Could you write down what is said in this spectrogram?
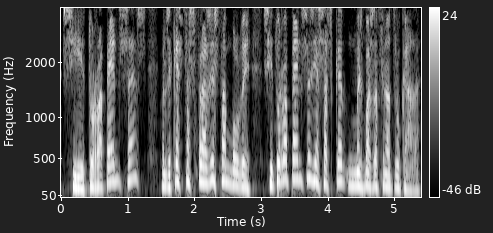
Si tu repenses, doncs aquestes frases estan molt bé. Si tu repenses, ja saps que només m'has de fer una trucada.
